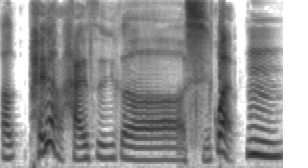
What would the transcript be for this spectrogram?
呃培养孩子一个习惯。嗯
